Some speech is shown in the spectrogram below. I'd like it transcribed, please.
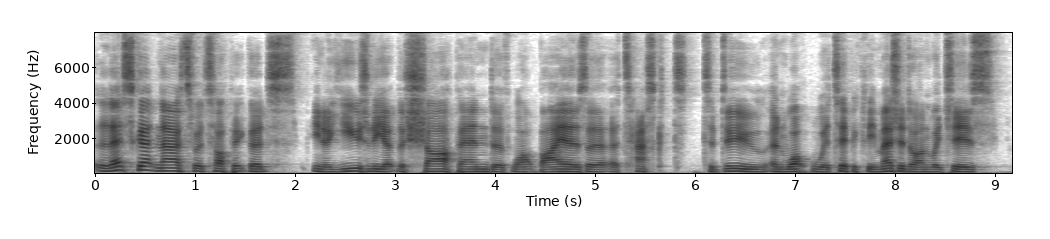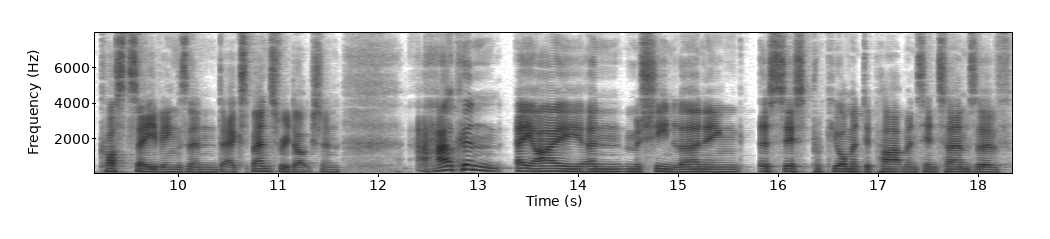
let's get now to a topic that's you know usually at the sharp end of what buyers are, are tasked to do and what we're typically measured on, which is cost savings and expense reduction. How can AI and machine learning assist procurement departments in terms of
